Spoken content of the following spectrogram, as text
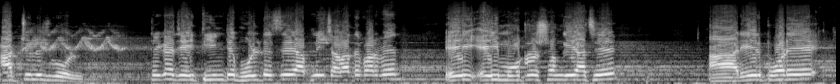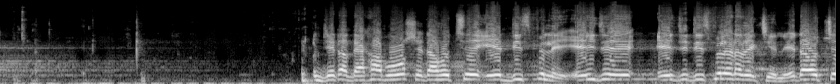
আটচল্লিশ ভোল্ট। ঠিক আছে, এই তিনটে ভোল্টেজে আপনি চালাতে পারবেন। এই এই মোটরের সঙ্গেই আছে। আর এরপরে যেটা দেখাবো সেটা হচ্ছে এর ডিসপ্লে এই যে এই যে ডিসপ্লেটা দেখছেন, এটা হচ্ছে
